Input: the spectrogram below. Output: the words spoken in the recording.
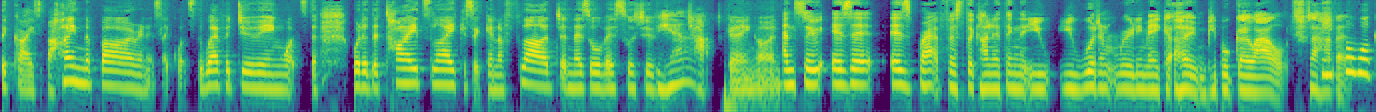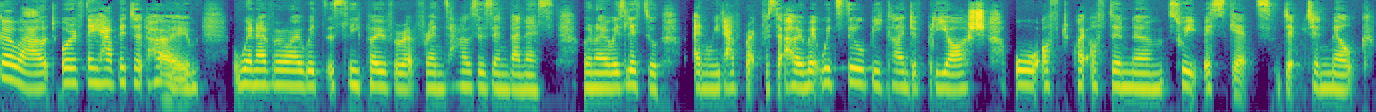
the guys behind the bar and it's like what's the weather doing? What's the what are the tides like? Is it going to flood? And there's all this sort of yeah. chat going on. And so is it is breakfast the kind of thing that you you wouldn't really make at home? People go out to have it. people it? will go out or if they have it at home whenever i would sleep over at friends houses in venice when i was little and we'd have breakfast at home it would still be kind of brioche or oft, quite often um, sweet biscuits dipped in milk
